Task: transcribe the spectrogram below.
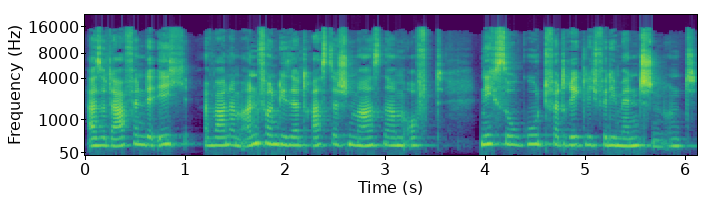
Also da finde ich, waren am Anfang dieser drastischen Maßnahmen oft nicht so gut verträglich für die Menschen. Und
